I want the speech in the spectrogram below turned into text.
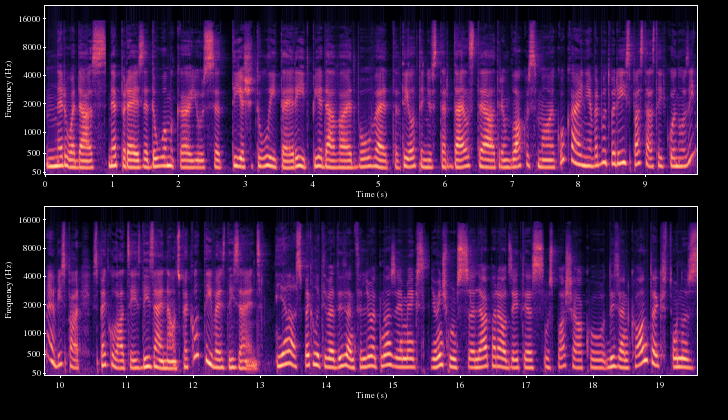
nerodās nepareiza doma, ka jūs tieši tūlītē rīt piedāvājat būvēt tiltiņus starp Dailas teātri un blakus māju kukaiņiem, varbūt var īsti pastāstīt, ko nozīmē vispār spekulācijas dizainā un spekulatīvais dizains. Jā, spekulatīvais dizains ir ļoti nozīmīgs, jo viņš mums ļauj paraudzīties uz plašāku dizaina kontekstu un uz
